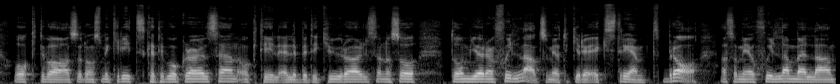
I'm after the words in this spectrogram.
Och det var alltså de som är kritiska till woke-rörelsen och till LBTQ-rörelsen och så. De gör en skillnad som jag tycker är extremt bra. Alltså med en skillnad mellan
